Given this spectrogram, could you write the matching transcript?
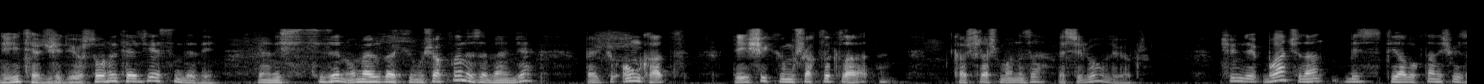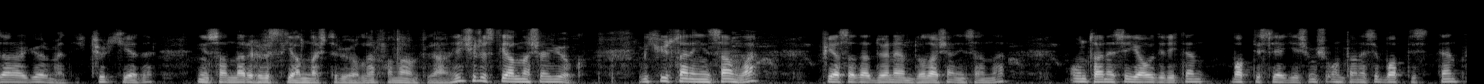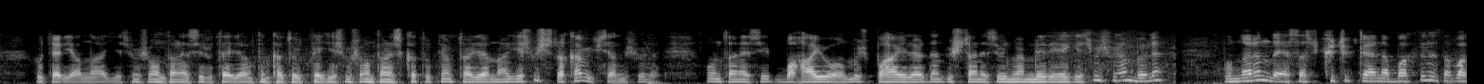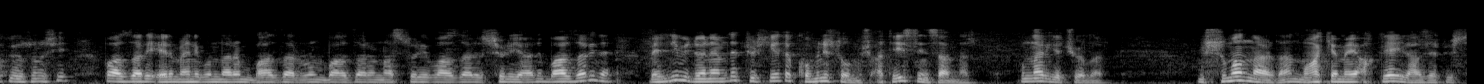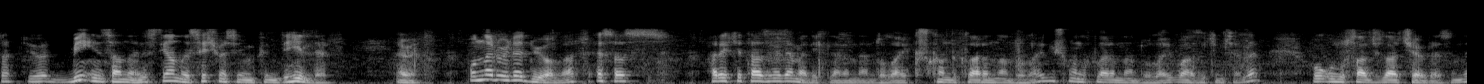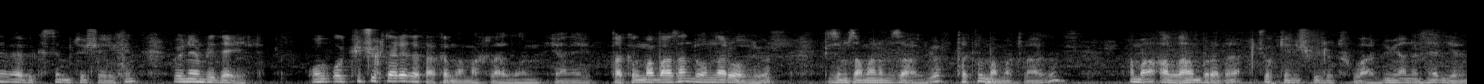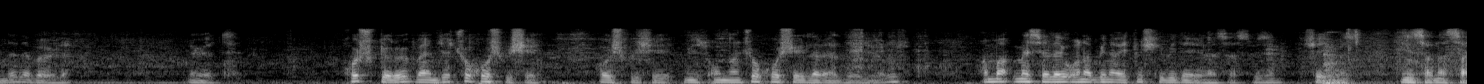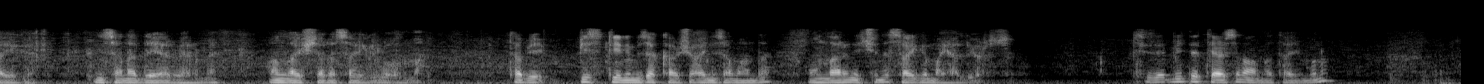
Neyi tercih ediyorsa onu tercih etsin dedi. Yani sizin o mevzudaki yumuşaklığınızı bence belki 10 kat değişik yumuşaklıkla karşılaşmanıza vesile oluyor. Şimdi bu açıdan biz diyalogdan hiçbir zarar görmedik. Türkiye'de insanları Hristiyanlaştırıyorlar falan filan. Hiç Hristiyanlaşan yok. 200 tane insan var. Piyasada dönen, dolaşan insanlar. 10 tanesi Yahudilikten Baptistliğe geçmiş, 10 tanesi Baptist'ten Luteryanlığa geçmiş, 10 tanesi Luteryanlıktan Katolikliğe geçmiş, 10 tanesi Katolikten Luteryanlığa geçmiş, rakam yükselmiş böyle. 10 tanesi Bahayi olmuş, Bahayilerden 3 tanesi bilmem nereye geçmiş falan böyle. Bunların da esas kütüklerine baktığınızda bakıyorsunuz ki bazıları Ermeni bunların, bazıları Rum, bazıları Nasturi, bazıları Süryani, bazıları da belli bir dönemde Türkiye'de komünist olmuş, ateist insanlar. Bunlar geçiyorlar. Müslümanlardan muhakemeye akliye ile Hazreti Üstad diyor, bir insanın Hristiyanlığı seçmesi mümkün değildir. Evet. Onlar öyle diyorlar. Esas hareket hazmedemediklerinden dolayı, kıskandıklarından dolayı, düşmanlıklarından dolayı bazı kimseler o ulusalcılar çevresinde ve bir kısım müteşeyyihin önemli değil. O, o küçüklere de takılmamak lazım. Yani takılma bazen de onlara oluyor. Bizim zamanımızı alıyor. Takılmamak lazım. Ama Allah'ın burada çok geniş bir lütfu var. Dünyanın her yerinde de böyle. Evet. Hoşgörü bence çok hoş bir şey. Hoş bir şey. Biz ondan çok hoş şeyler elde ediyoruz. Ama meseleyi ona bina etmiş gibi değil esas. Bizim şeyimiz insana saygı, insana değer verme, anlayışlara saygılı olma. Tabi biz dinimize karşı aynı zamanda onların içinde saygı mayallıyoruz. Size bir de tersini anlatayım bunu.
